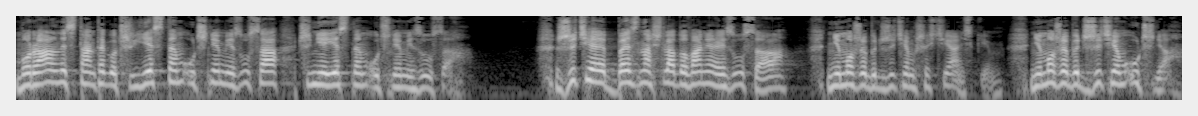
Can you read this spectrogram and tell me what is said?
moralny stan tego, czy jestem uczniem Jezusa, czy nie jestem uczniem Jezusa. Życie bez naśladowania Jezusa nie może być życiem chrześcijańskim. Nie może być życiem ucznia.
